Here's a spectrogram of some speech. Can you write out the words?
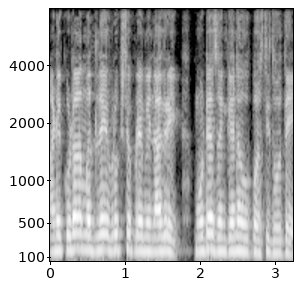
आणि कुडाळमधले वृक्षप्रेमी नागरिक मोठ्या संख्येनं उपस्थित होते.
